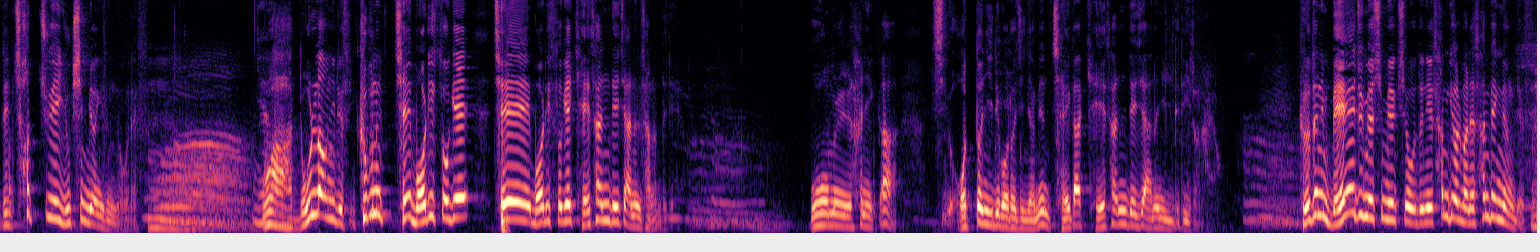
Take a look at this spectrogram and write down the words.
그랬더니 첫 주에 60명이 등록을 했어요. 와, 놀라운 일이 있어요. 그분은 제 머릿속에, 제 머릿속에 계산되지 않은 사람들이에요. 모험을 하니까 지- 어떤 일이 벌어지냐면 제가 계산되지 않은 일들이 일어나요. 그러더니 매주 몇십 명씩 오더니 3개월 만에 300명 됐어요.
